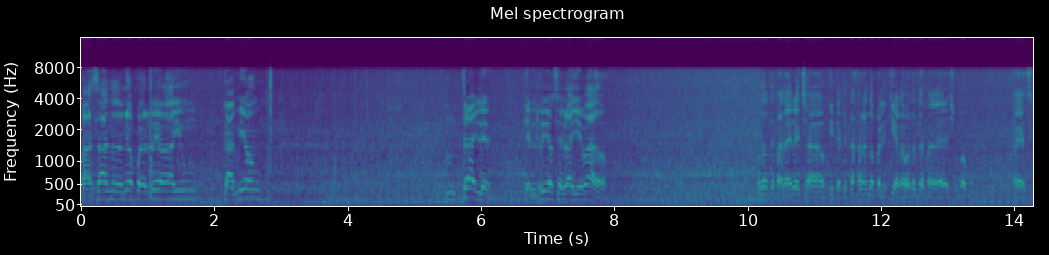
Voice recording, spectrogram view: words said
pasando de nuevo por el río hay un camión, un tráiler que el río se lo ha llevado. Bótate para la derecha, Ojita, te está jalando para la izquierda, bótate para la derecha un poco. Eso.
